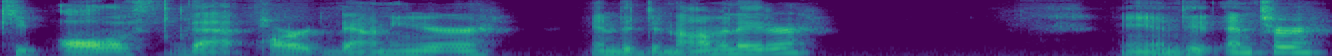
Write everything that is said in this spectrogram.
Keep all of that part down here in the denominator and hit enter.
